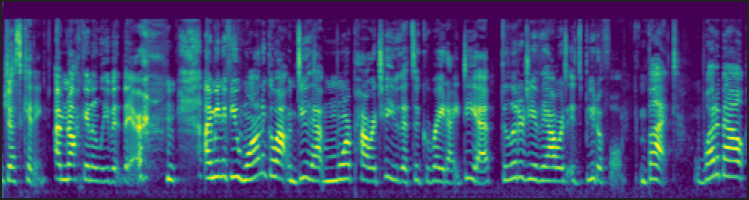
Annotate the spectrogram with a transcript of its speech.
Just kidding. I'm not going to leave it there. I mean, if you want to go out and do that, more power to you. That's a great idea. The Liturgy of the Hours is beautiful. But what about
